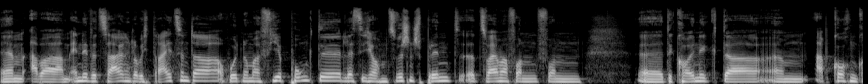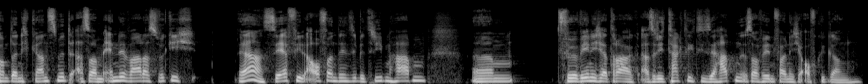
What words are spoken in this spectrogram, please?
Ähm, aber am Ende wird sagen, glaube ich, 13. holt nochmal vier Punkte, lässt sich auch im Zwischensprint äh, zweimal von, von äh, De Koenig da ähm, abkochen, kommt da nicht ganz mit. Also am Ende war das wirklich ja sehr viel Aufwand, den sie betrieben haben. Ähm, für wenig Ertrag. Also die Taktik, die sie hatten, ist auf jeden Fall nicht aufgegangen.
